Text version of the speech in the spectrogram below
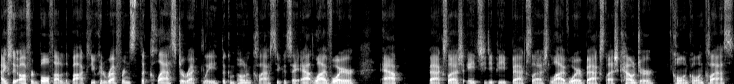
I actually offered both out of the box. You could reference the class directly, the component class. You could say at livewire app backslash http backslash livewire backslash counter colon colon class,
